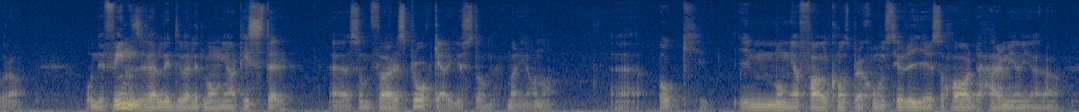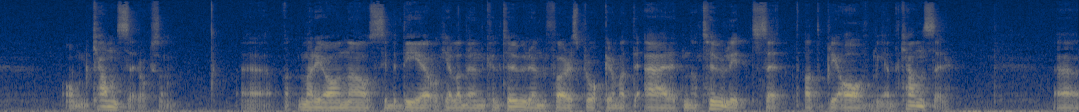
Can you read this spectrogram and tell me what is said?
Då då. Och det finns väldigt, väldigt många artister som förespråkar just om Mariana. Och i många fall konspirationsteorier så har det här med att göra om cancer också. Eh, att Mariana och CBD och hela den kulturen förespråkar om att det är ett naturligt sätt att bli av med cancer. Eh,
